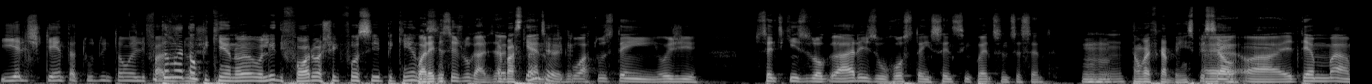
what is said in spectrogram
E ele esquenta tudo, então ele faz. Então não é tão dois. pequeno. Eu olhei de fora, eu achei que fosse pequeno. 46 lugares. É É, bastante, pequeno. Tipo, o Arthur tem hoje 115 lugares, o rosto tem 150, 160. assim. Uhum. Uhum. Então vai ficar bem especial. É, a- ele tem a,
